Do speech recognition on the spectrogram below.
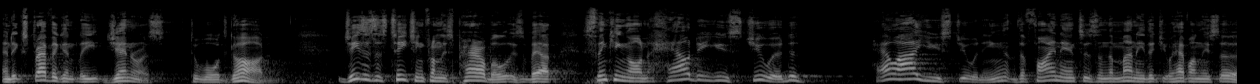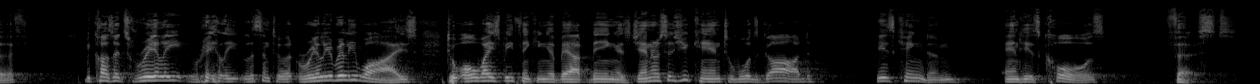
and extravagantly generous towards God. Jesus' teaching from this parable is about thinking on how do you steward, how are you stewarding the finances and the money that you have on this earth? Because it's really, really, listen to it, really, really wise to always be thinking about being as generous as you can towards God, His kingdom, and His cause first.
